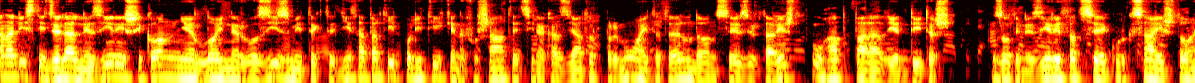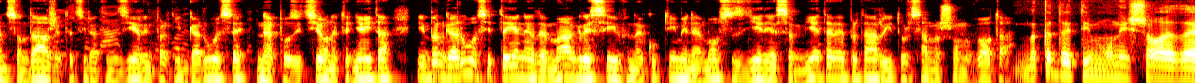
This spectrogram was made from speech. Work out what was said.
Analisti Xhelal Neziri shikon një lloj nervozizmi tek të gjitha partitë politike në fushatë e cila ka zgjatur për muaj të tërë ndonëse zyrtarisht u hap para dhjetë ditësh. Zoti Neziri thotë se kur kësaj i shtohen sondazhet të cilat i nxjerrin partitë garuese në pozicione të njëjta, i bën garuesit të jenë edhe më agresivë në kuptimin e mos zgjedhjes së mjeteve për të arritur sa më shumë vota. Në këtë drejtim unë i shoh edhe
